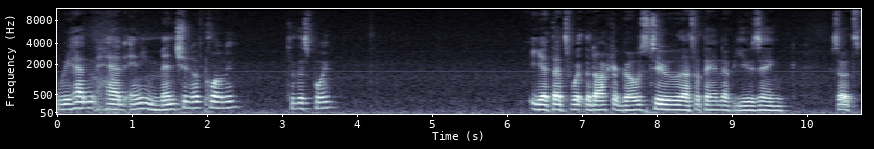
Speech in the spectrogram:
We hadn't had any mention of cloning to this point. Yet that's what the doctor goes to, that's what they end up using. So it's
